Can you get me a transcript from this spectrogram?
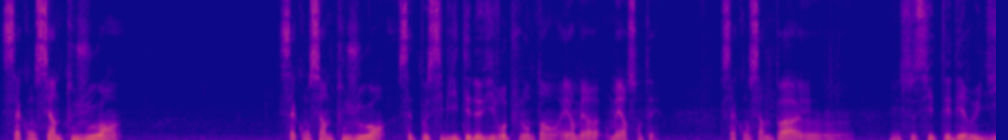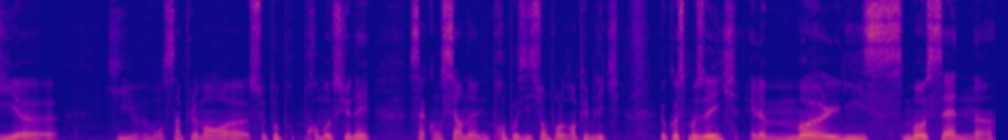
Ça concerne toujours. Ça concerne toujours cette possibilité de vivre plus longtemps et en, meilleure, santé. Ça ne concerne pas euh, une société d'érudits euh, qui vont simplement s'auto-promotionner. Ça concerne une proposition pour le grand public. Le cosmozoïque et le molismocène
